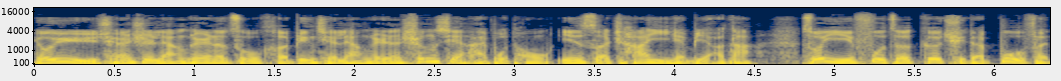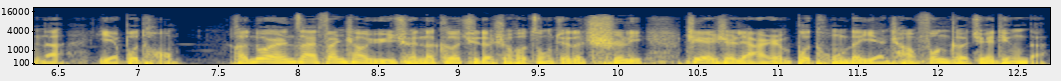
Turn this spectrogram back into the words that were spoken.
由于羽泉是两个人的组合，并且两个人声线还不同，音色差异也比较大，所以负责歌曲的部分呢也不同。很多人在翻唱羽泉的歌曲的时候，总觉得吃力，这也是俩人不同的演唱风格决定的。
